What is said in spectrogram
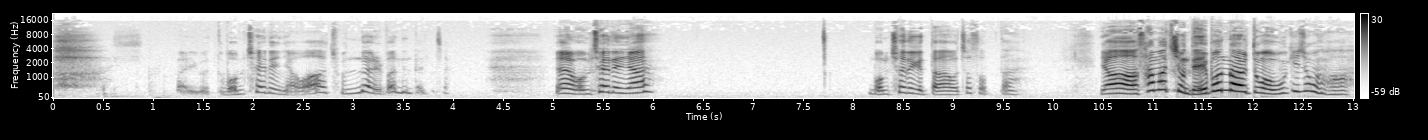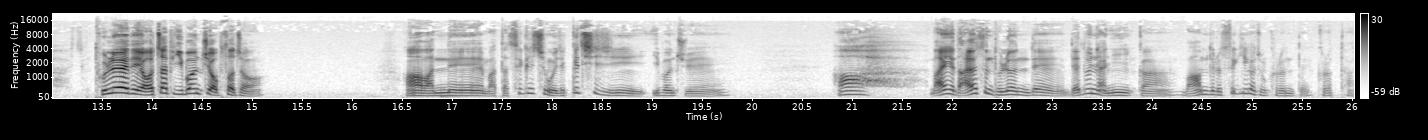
하, 아 이거 또 멈춰야 되냐? 와 존나 열받는다 진짜. 야 멈춰야 되냐 멈춰야 되겠다. 어쩔 수 없다. 야 사마치형 네번 나올 동안 오기 전 아, 돌려야 돼 어차피 이번 주에 없어져. 아 맞네. 맞다. 스킬 치고 이제 끝이지 이번 주에. 아 만약에 나였으면 돌렸는데 내 돈이 아니니까 마음대로 쓰기가 좀 그런데 그렇다.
